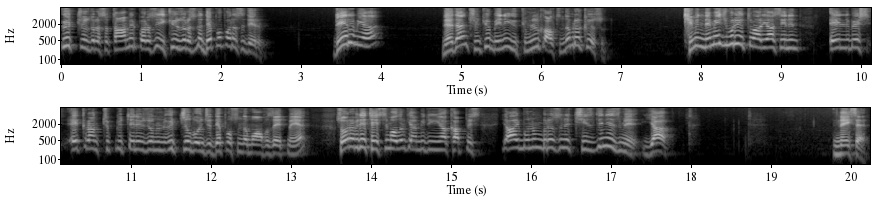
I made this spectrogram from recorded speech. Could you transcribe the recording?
300 lirası tamir parası, 200 lirası da depo parası derim. Derim ya. Neden? Çünkü beni yükümlülük altında bırakıyorsun. Kimin ne mecburiyeti var ya senin 55 ekran tüplü televizyonunu 3 yıl boyunca deposunda muhafaza etmeye? Sonra bir de teslim alırken bir dünya kapris. Ya bunun burasını çizdiniz mi? Ya neyse.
